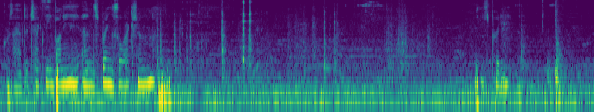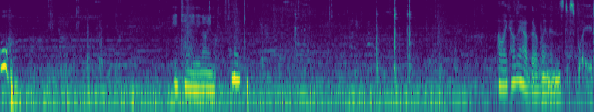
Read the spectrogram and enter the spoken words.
Of course, I have to check the bunny and spring selection. This is pretty. Ooh. 1889. Nope. Like how they have their linens displayed.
